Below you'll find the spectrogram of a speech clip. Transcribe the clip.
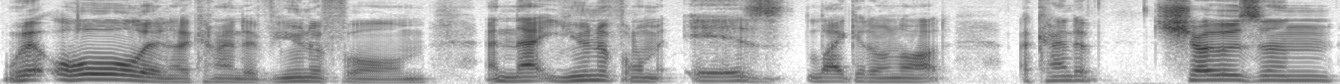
We're all in a kind of uniform, and that uniform is, like it or not, a kind of chosen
